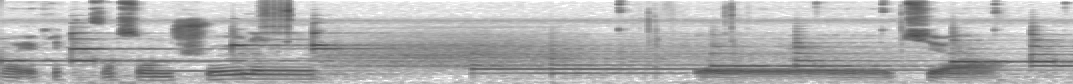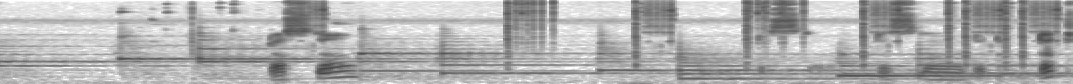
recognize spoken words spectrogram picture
Oh, ihr kriegt jetzt noch so einen schönen... Äh, tja. Das da. Das da. Das da. Das, das.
